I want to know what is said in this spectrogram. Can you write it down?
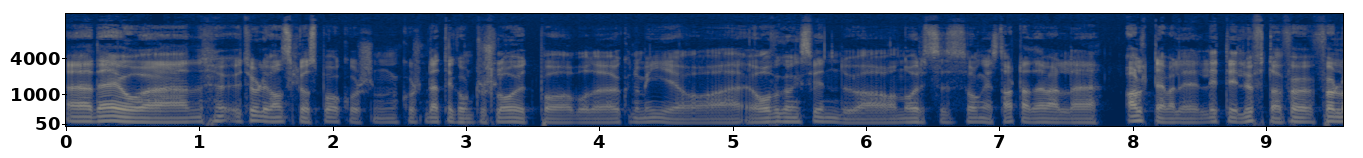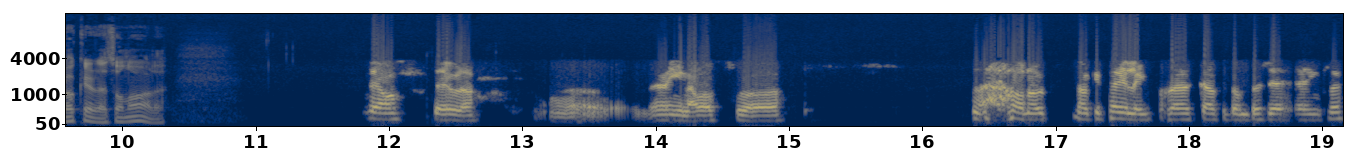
Eh, Det er jo eh, utrolig vanskelig å spå hvordan, hvordan dette kommer til å slå ut på både økonomi og eh, overgangsvinduer, og når sesongen starter. Det er vel, alt er vel litt i lufta. Føler dere det sånn òg, eller? Ja, det er jo det. Det er ingen av oss som har noe, noe peiling på det, hva som kommer til å skje, egentlig.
